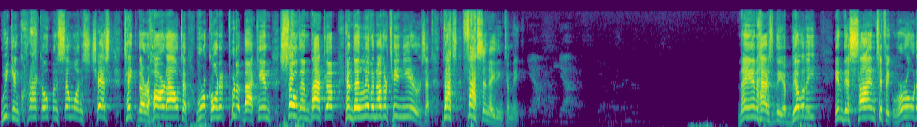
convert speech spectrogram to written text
We can crack open someone's chest, take their heart out, work on it, put it back in, sew them back up, and they live another 10 years. That's fascinating to me. Man has the ability in this scientific world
